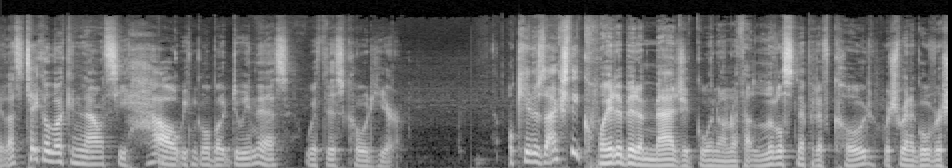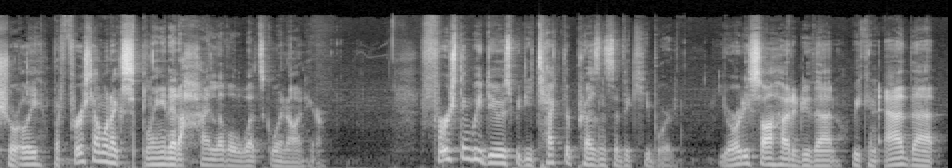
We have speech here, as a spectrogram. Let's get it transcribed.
Okay, let's take a look and now see how we can go about doing this with this code here. Okay, there's actually quite a bit of magic going on with that little snippet of code, which we're going to go over shortly. But first I want to explain at a high level what's going on here. First thing we do is we detect the presence of the keyboard. You already saw how to do that. We can add that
